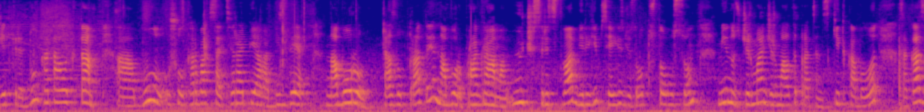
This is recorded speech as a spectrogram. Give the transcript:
жеткирет бул каталогдо бул ушул карбоксай терапияга бизде набору жазылып турат набор программа үч средства биригип сегиз жүз отуз тогуз сом минус жыйырма жыйырма алты процент. Скидка болот заказ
